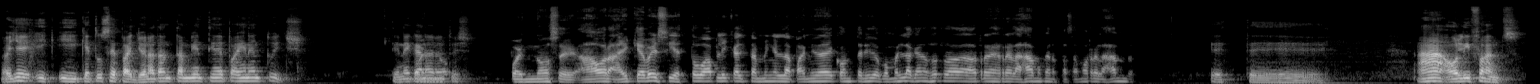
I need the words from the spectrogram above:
Oye, y, y que tú sepas, Jonathan también tiene página en Twitch. Tiene canal en Twitch. Pues no sé. Ahora hay que ver si esto va a aplicar también en la página de contenido, como es la que nosotros relajamos, que nos pasamos relajando. Este. Ah, OnlyFans.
